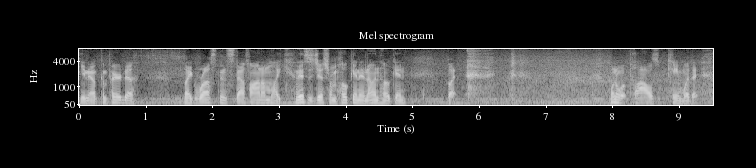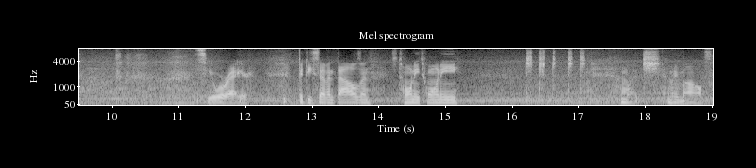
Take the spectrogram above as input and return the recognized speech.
you know, compared to like rust and stuff on them. Like this is just from hooking and unhooking, but wonder what plows came with it. Let's see where we're at here. 57,000, it's 2020. How much, how many miles?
